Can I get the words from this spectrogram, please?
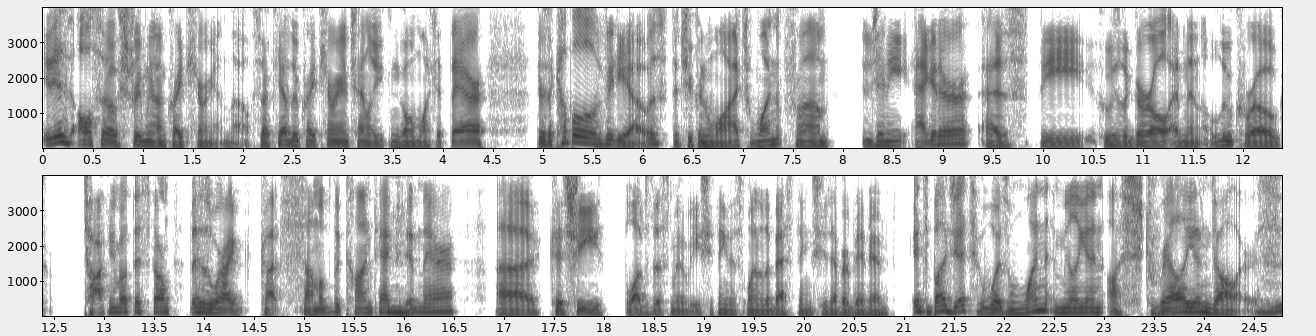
It is also streaming on criterion though. So if you have the criterion channel you can go and watch it there. There's a couple of videos that you can watch. One from jenny agutter as the who's the girl and then luke Roeg talking about this film, this is where I got some of the context mm. in there because uh, she loves this movie. She thinks it's one of the best things she's ever been in. Its budget was 1 million Australian dollars.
